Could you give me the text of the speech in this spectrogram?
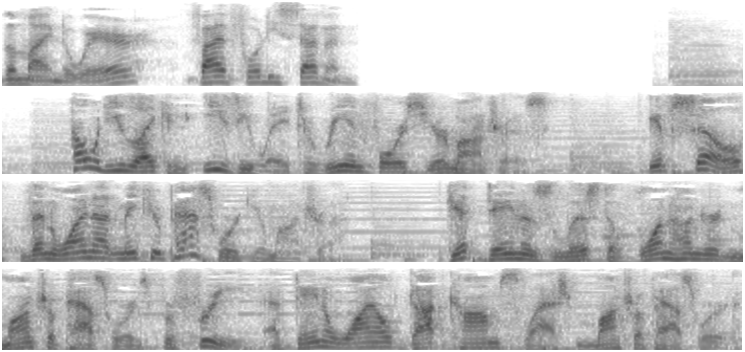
The Mind Aware 547. How would you like an easy way to reinforce your mantras? If so, then why not make your password your mantra? Get Dana's list of 100 mantra passwords for free at danawilde.com slash mantra password.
